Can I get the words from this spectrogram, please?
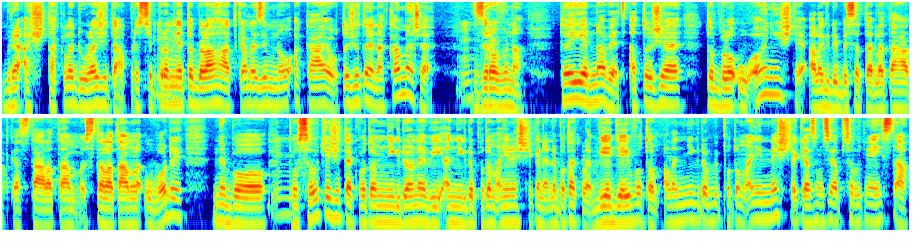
bude až takhle důležitá. Prostě pro mě to byla hádka mezi mnou a Kájou. To, že to je na kameře zrovna, to je jedna věc. A to, že to bylo u ohniště, ale kdyby se tahle hádka stála tam, stala tamhle u vody, nebo po soutěži, tak o tom nikdo neví a nikdo potom ani neštěkne. Nebo takhle, vědějí o tom, ale nikdo by potom ani neštěk. Já jsem si absolutně jistá.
